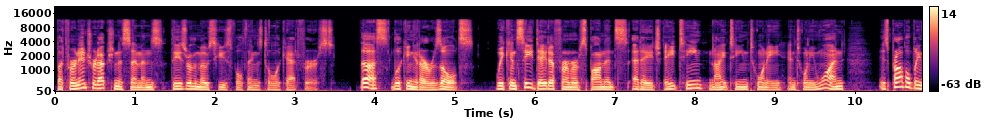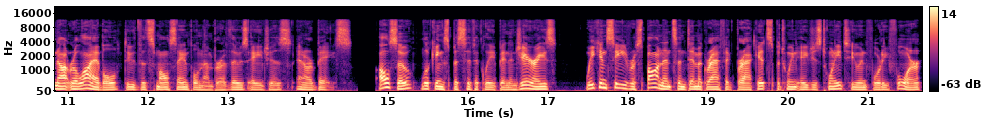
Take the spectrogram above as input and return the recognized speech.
but for an introduction to Simmons, these are the most useful things to look at first. Thus, looking at our results, we can see data from respondents at age 18, 19, 20, and 21 is probably not reliable due to the small sample number of those ages in our base. Also, looking specifically at Ben & Jerry's, we can see respondents in demographic brackets between ages 22 and 44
